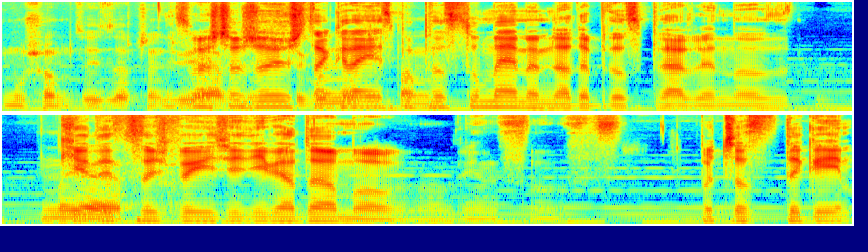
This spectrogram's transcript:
muszą coś zacząć Zwłaszcza, że już ta gra jest po tam- prostu memem na dobrą sprawę, no no kiedy jest. coś wyjdzie nie wiadomo, no, więc no, podczas The Game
